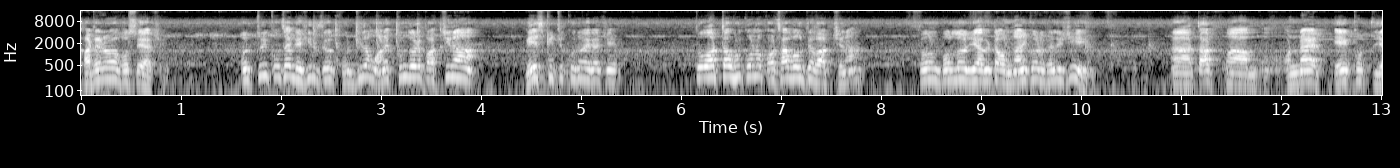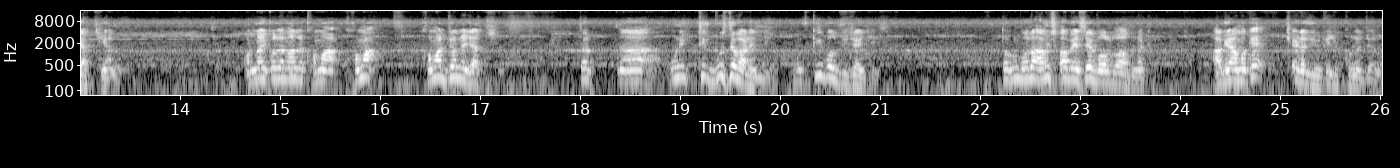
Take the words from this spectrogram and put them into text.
খাটের ওপর বসে আছে। তুই কোথায় গেছিলি? তোকে খুঁজছিলাম, অনেকক্ষণ ধরে পাচ্ছি না। বেশ কিছুক্ষণ হয়ে গেছে। তো আর তখন কোনো কথা বলতে পারছে না। তখন বলল যে, আমি একটা অন্যায় করে ফেলেছি। তার অন্যায় এ করতে যাচ্ছি আমি। অন্যায় করলে মানে ক্ষমা ক্ষমা, ক্ষমার জন্য যাচ্ছি। তো উনি ঠিক বুঝতে পারেননি। কী বলতে চাইছিস? তখন বলল, আমি সব এসে বলব আপনাকে। আগে আমাকে ছেড়ে দিন কিছুক্ষণের জন্য।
